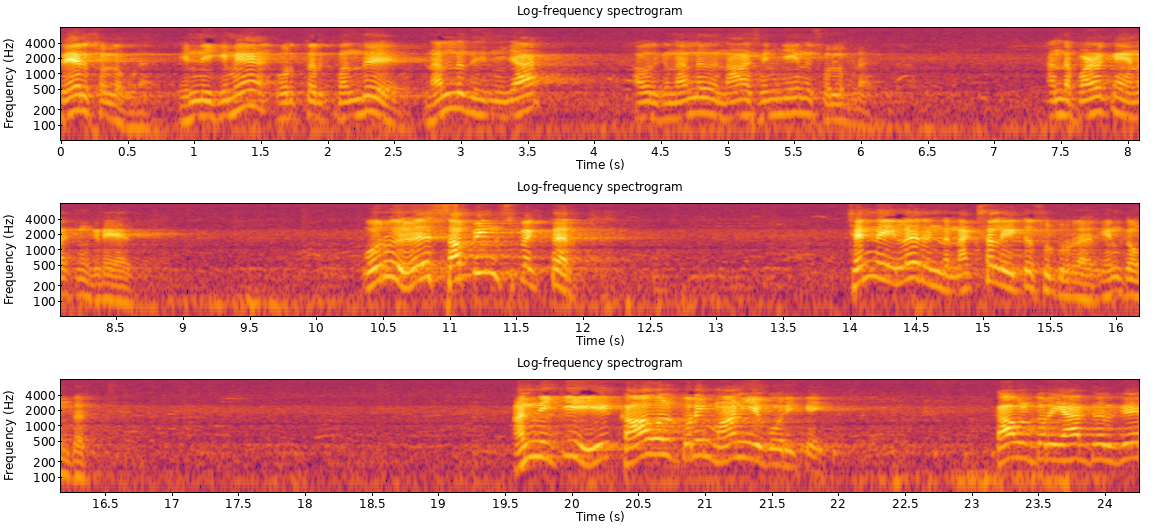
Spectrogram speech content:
பேர் சொல்லக்கூடாது. என்றைக்குமே ஒருத்தருக்கு வந்து நல்லது செஞ்சால் அவருக்கு நல்லது நான் செஞ்சேன்னு சொல்லக்கூடாது. அந்த பழக்கம் எனக்கும் கிடையாது. ஒரு சப் இன்ஸ்பெக்டர் சென்னையில் ரெண்டு நக்சலைட்டை சுட்டுறார் என்கவுண்டர் அன்னைக்கு காவல்துறை மானிய கோரிக்கை. காவல்துறை யார்கிட்ட இருக்கு?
